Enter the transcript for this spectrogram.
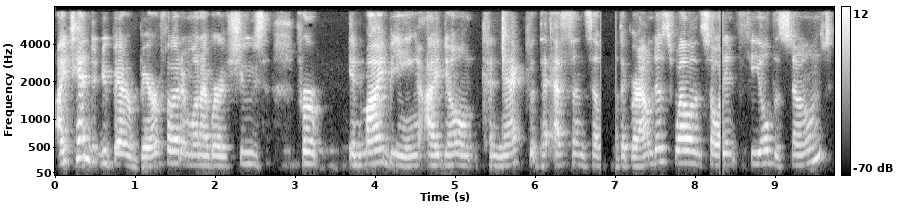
I tend to do better barefoot, and when I wear shoes, for in my being, I don't connect with the essence of the ground as well, and so I didn't feel the stones.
